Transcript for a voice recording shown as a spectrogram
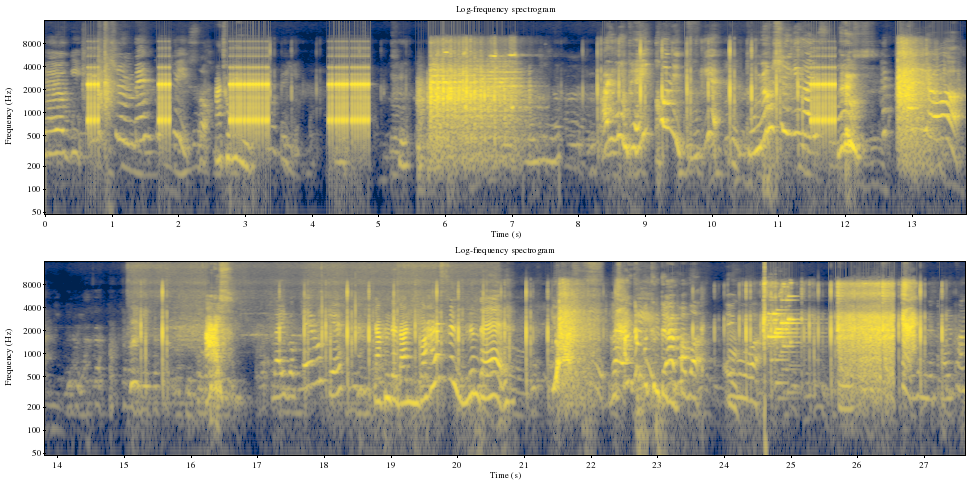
야, 여기 1층 맨 끝에 있어. 아 저기 있네. 여기. 오케이. 아니, 뭐 베이컨이 두 개, 두 명씩이나 있어. 헷갈려. 아이씨. 나 이거 깨볼게. 야 근데 난 이거 할 수는 있는데. 야! 이거 상점 여기. 버튼 야 때문에. 봐봐. 어. 이거 봐. 근데 발판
